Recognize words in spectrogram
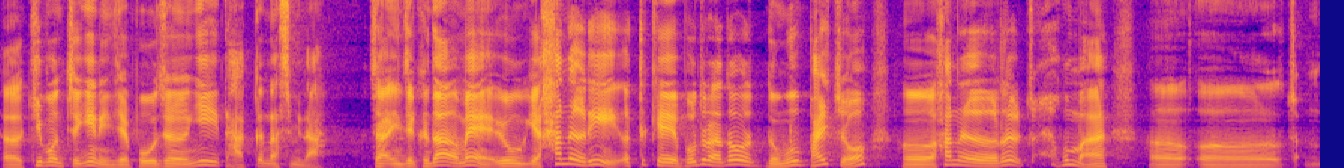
어, 기본적인 이제 보정이 다 끝났습니다. 자, 이제 그 다음에 여기 하늘이 어떻게 보더라도 너무 밝죠? 어, 하늘을 조금만, 어, 어, 좀,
